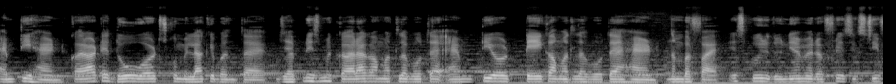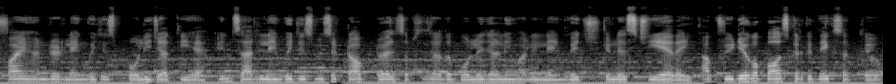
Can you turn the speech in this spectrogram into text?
एम्प्टी हैंड कराटे दो वर्ड्स को मिला के बनता है। जैपनीज में कारा का मतलब होता है एम्प्टी और टे का मतलब होता है हैंड नंबर फाइव इस पूरी दुनिया में रफली सिक्सटी फाइव हंड्रेड लैंग्वेजेस बोली जाती है। इन सारी लैंग्वेजेस में से टॉप ट्वेल्व सबसे ज़्यादा बोले जाने वाली लैंग्वेज की लिस्ट ये रही। आप वीडियो को पॉज करके देख सकते हो।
